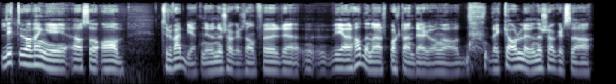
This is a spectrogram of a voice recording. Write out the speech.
Litt uavhengig altså, av troverdigheten i undersøkelsene, for vi har hatt denne spalta en del ganger, og det er ikke alle undersøkelser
